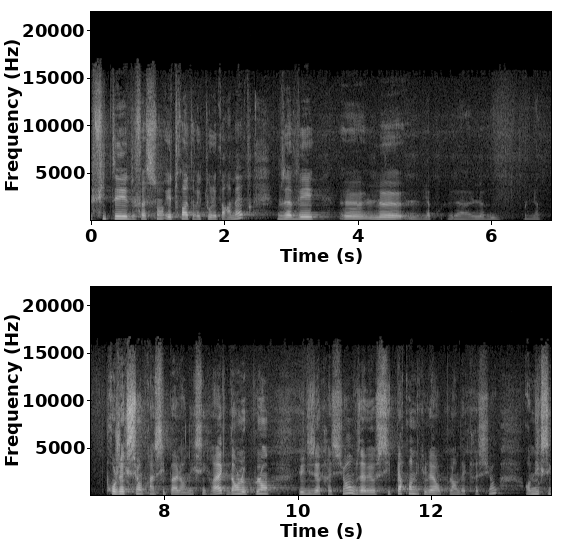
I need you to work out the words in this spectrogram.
fité de façon étroite avec tous les paramètres. Vous avez euh, le, la, projection principale en XY dans le plan du disque d'accrétion. Vous avez aussi perpendiculaire au plan d'accrétion en XY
